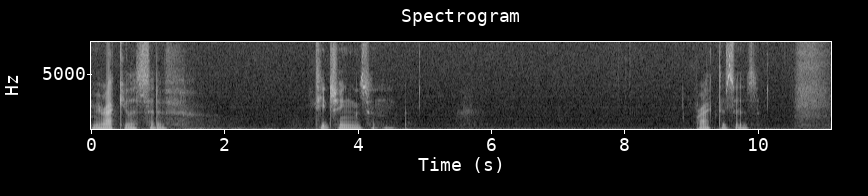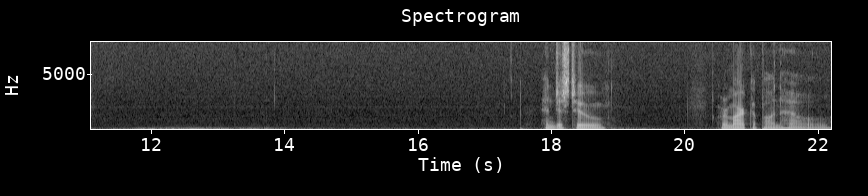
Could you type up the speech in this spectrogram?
miraculous set of teachings and practices. And just to remark upon how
